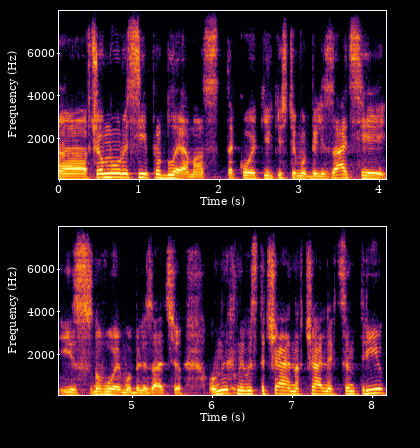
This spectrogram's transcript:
Е, В чому у Росії проблема з такою кількістю мобілізації і з новою мобілізацією? У них не вистачає навчальних центрів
